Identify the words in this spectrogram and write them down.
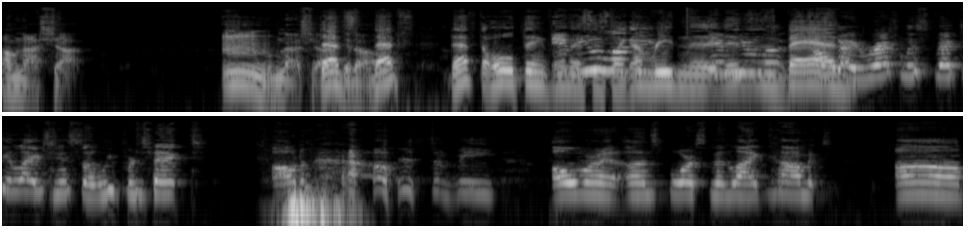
I'm not shocked. I'm not shocked Mm. that's at all. that's that's the whole thing from If this. It's like I'm reading it. This is look- bad. Okay, reckless speculation, so we protect all the powers to be over at unsportsmanlike comics. Um,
